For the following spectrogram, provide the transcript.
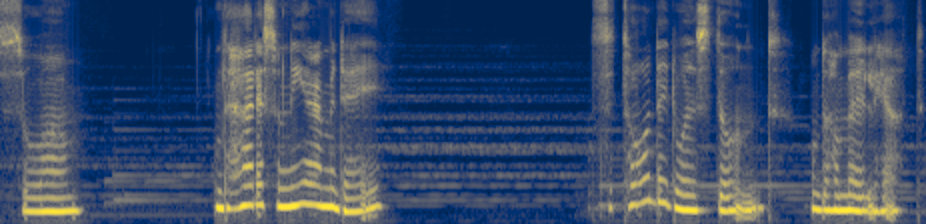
Så um, om det här resonerar med dig så ta dig då en stund om du har möjlighet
